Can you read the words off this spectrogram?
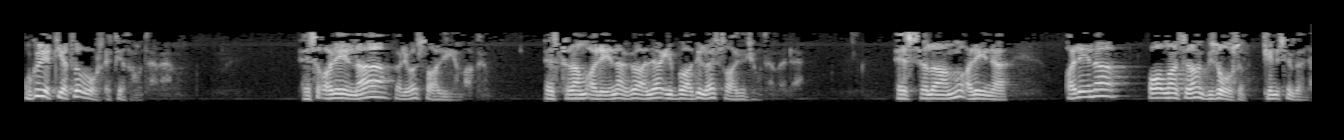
O gün ehtiyatlı o ehtiyatlı muhtemelen. Es aleyna ve aleyhi salihin bak. Esselamu aleyna ve ala ibadillah salihin muhtemelen. Esselamu aleyna. Aleyna o Allah'ın selamı bize olsun. Kendisine böyle.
